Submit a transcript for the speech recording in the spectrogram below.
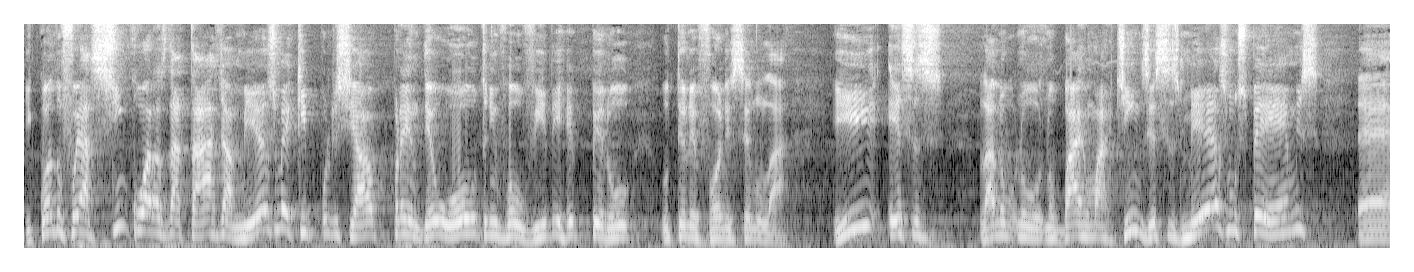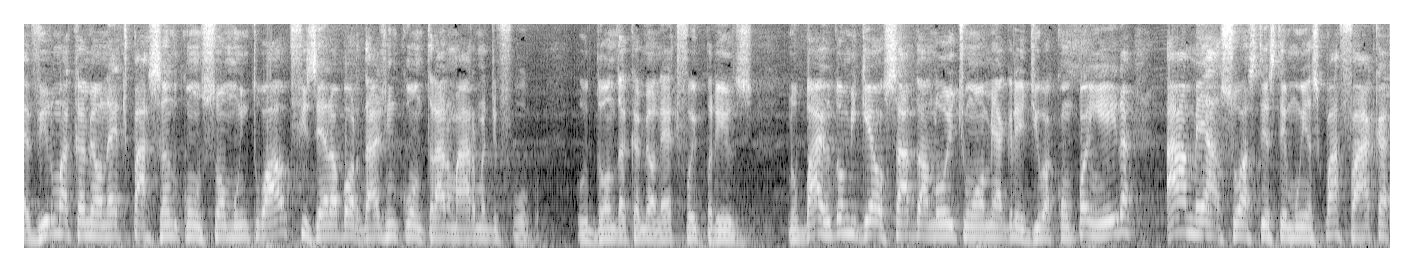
E quando foi às 5 horas da tarde, a mesma equipe policial prendeu o outro envolvido e recuperou o telefone celular. E esses, lá no, no, no bairro Martins, esses mesmos PMs é, viram uma caminhonete passando com um som muito alto, fizeram abordagem e encontraram uma arma de fogo. O dono da caminhonete foi preso. No bairro Dom Miguel, sábado à noite, um homem agrediu a companheira, ameaçou as testemunhas com a faca.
